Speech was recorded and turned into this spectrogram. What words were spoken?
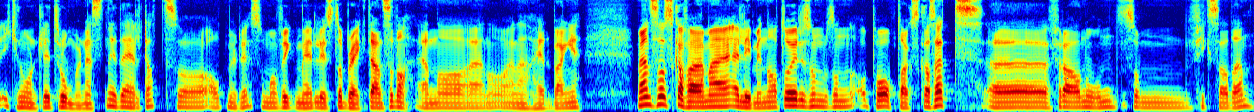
ikke noe ordentlig trommer nesten i det hele tatt. Så alt mulig. Så man fikk mer lyst til å breakdanse da, enn å, enn å enn headbange. Men så skaffa jeg meg Eliminator som, sånn, på opptakskassett uh, fra noen som fiksa den.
